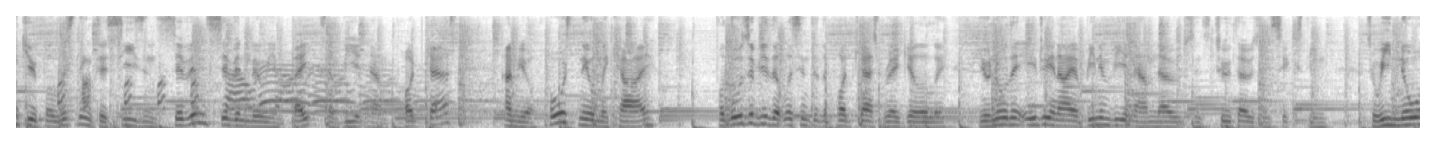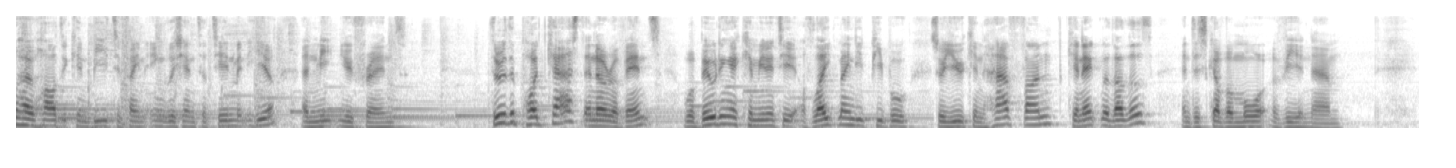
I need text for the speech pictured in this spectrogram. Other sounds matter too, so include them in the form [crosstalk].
Thank you for listening to season 7, 7 Million Bikes, a Vietnam podcast. I'm your host, Neil Mackay. For those of you that listen to the podcast regularly, you'll know that Adrian and I have been in Vietnam now since 2016. So we know how hard it can be to find English entertainment here and meet new friends. Through the podcast and our events, we're building a community of like minded people so you can have fun, connect with others, and discover more of Vietnam.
